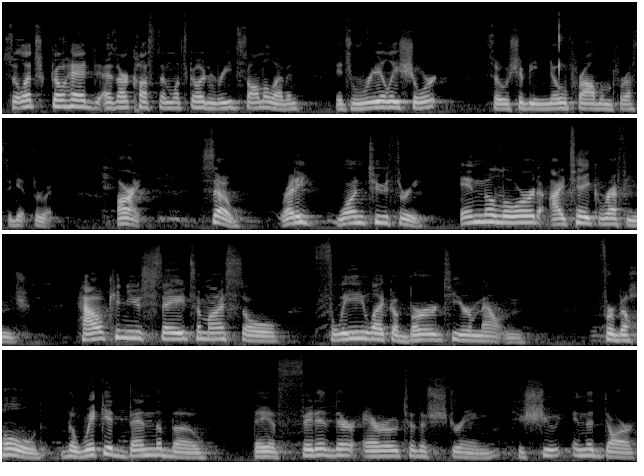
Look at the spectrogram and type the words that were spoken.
So let's go ahead, as our custom, let's go ahead and read Psalm 11. It's really short, so it should be no problem for us to get through it. All right, so ready? One, two, three. In the Lord I take refuge. How can you say to my soul, Flee like a bird to your mountain? For behold, the wicked bend the bow they have fitted their arrow to the string to shoot in the dark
